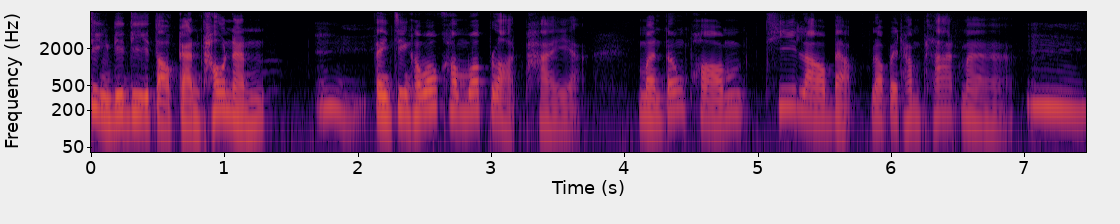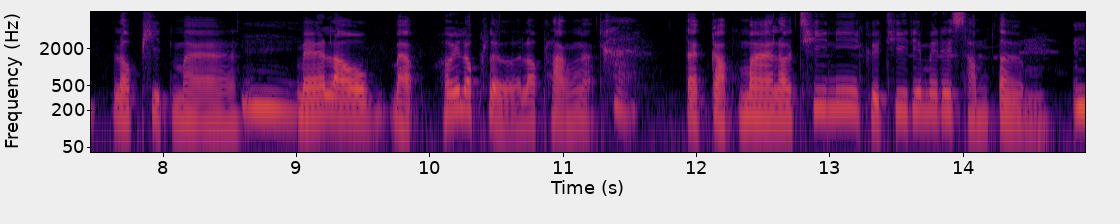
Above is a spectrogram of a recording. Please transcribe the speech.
สิ่งดี ๆ ต่อกันเท่านั้นอืมแต่จริงๆคำว่าคำว่าปลอดภัยอะ มันต้องพร้อมที่เราแบบเราไปทำพลาดมาอืมเราผิดมาอืมแม้เราแบบเฮ้ยเราเผลอเราพลั้งอะค่ะ แต่กลับมาแล้วที่นี่คือที่ที่ไม่ได้ซ้ำเติมอื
